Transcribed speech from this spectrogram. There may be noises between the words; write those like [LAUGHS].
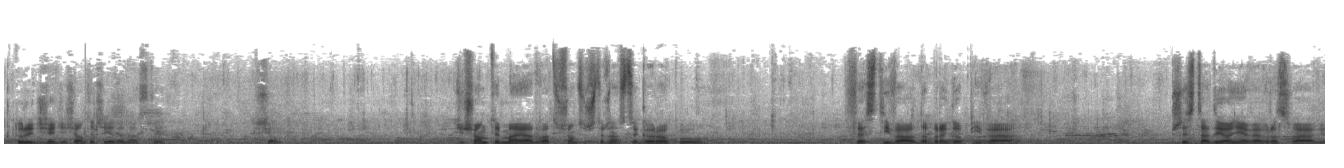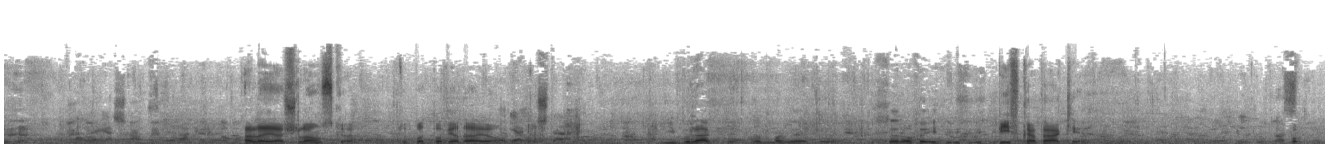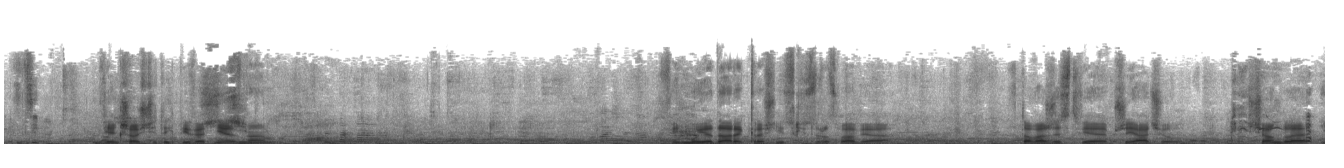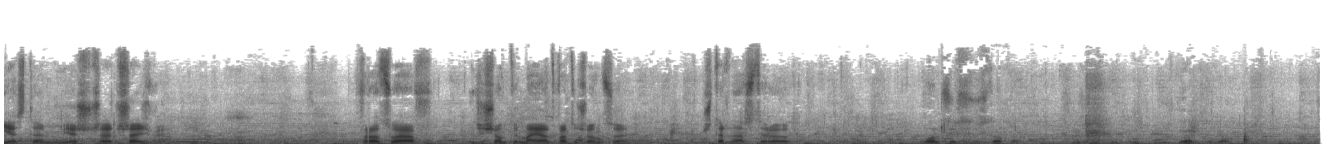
Który dzisiaj 10 czy 11? 10 maja 2014 roku Festiwal Dobrego Piwa przy stadionie we Wrocławiu. Aleja Śląska. Aleja Śląska. Tu podpowiadają. Jakoś tak. I brak normalnie tej serowej Piwka takie. Cip. Większości tych piwek nie znam. Filmuje Darek Kraśnicki z Wrocławia w towarzystwie przyjaciół. Ciągle jestem jeszcze trzeźwy. Wrocław, 10 maja 2014 rok. łączy z Krzysztofem. Zgodnie. [LAUGHS]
